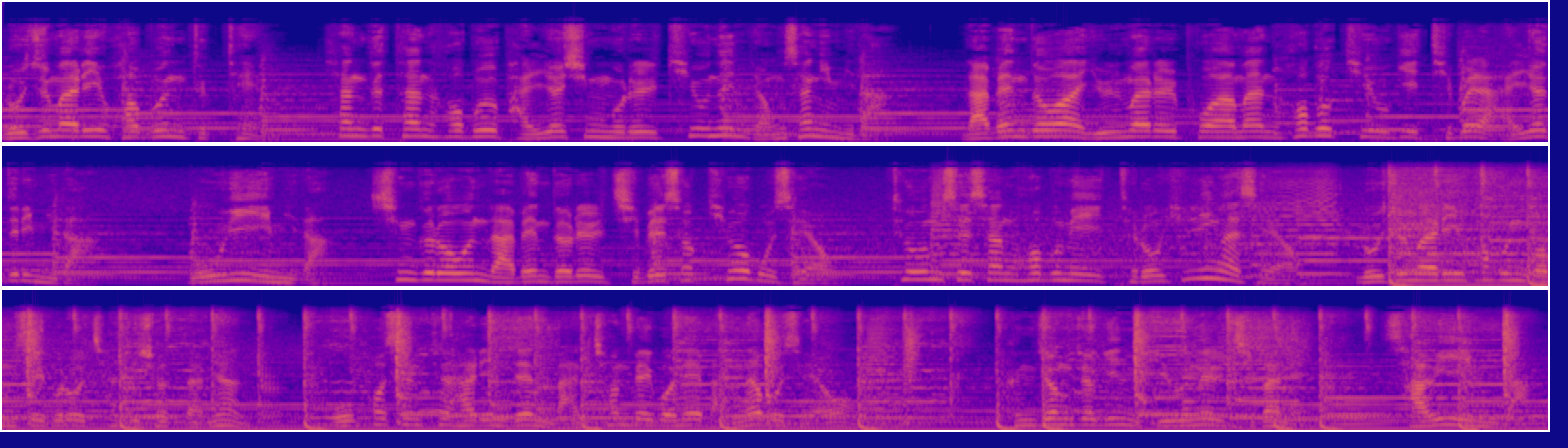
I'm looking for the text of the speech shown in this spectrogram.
로즈마리 화분 득템, 향긋한 허브 반려식물을 키우는 영상입니다. 라벤더와 율마를 포함한 허브 키우기 팁을 알려드립니다. 5위입니다. 싱그러운 라벤더를 집에서 키워보세요. 투움 세상 허브메이트로 힐링하세요. 로즈마리 화분 검색으로 찾으셨다면 5% 할인된 11,100원에 만나보세요. 긍정적인 기운을 집안에 4위입니다.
